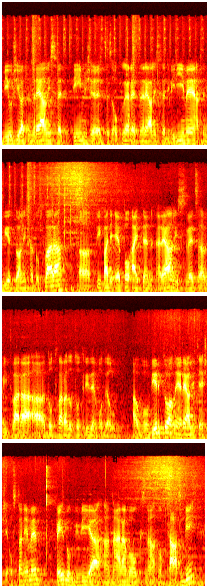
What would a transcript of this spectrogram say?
využíva ten reálny svet tým, že cez okuliare ten reálny svet vidíme a ten virtuálny sa dotvára. Uh, v prípade Apple aj ten reálny svet sa vytvára a dotvára do toho 3D modelu. A vo virtuálnej realite ešte ostaneme. Facebook vyvíja náramok s názvom Tasby,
